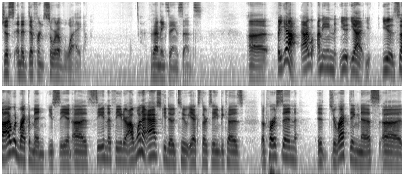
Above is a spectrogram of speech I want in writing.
just in a different sort of way. If that makes any sense. Uh, but yeah, I, I mean, you, yeah, you, you, so I would recommend you see it. Uh, see in the theater. I want to ask you though to EX13, because the person uh, directing this, uh,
